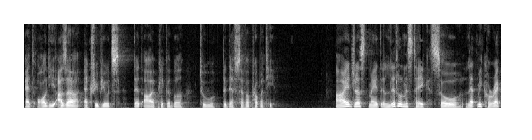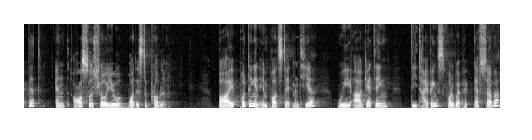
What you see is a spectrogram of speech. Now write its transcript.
add all the other attributes that are applicable to the dev server property. I just made a little mistake, so let me correct that and also show you what is the problem. By putting an import statement here, we are getting the typings for the Webpack dev server,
